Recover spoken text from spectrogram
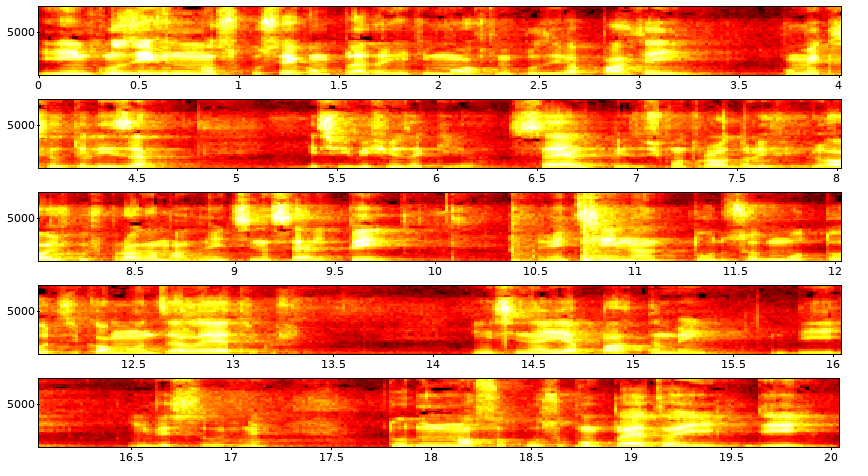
E, inclusive, no nosso curso aí completo, a gente mostra, inclusive, a parte aí, como é que você utiliza esses bichinhos aqui, ó. CLPs, os controladores lógicos programados. A gente ensina CLP, a gente ensina tudo sobre motores e comandos elétricos e ensina aí a parte também de inversores, né? Tudo no nosso curso completo aí de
